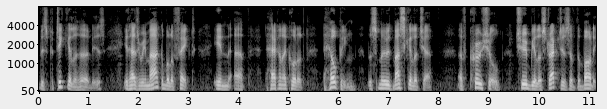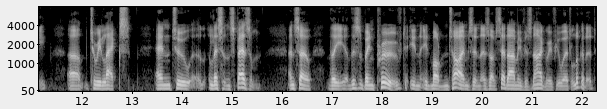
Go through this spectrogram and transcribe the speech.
this particular herb is, it has a remarkable effect in, uh, how can I call it, helping the smooth musculature of crucial tubular structures of the body uh, to relax and to uh, lessen spasm. And so the this has been proved in, in modern times, and as I've said, Ammi Visnaga, if you were to look at it,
